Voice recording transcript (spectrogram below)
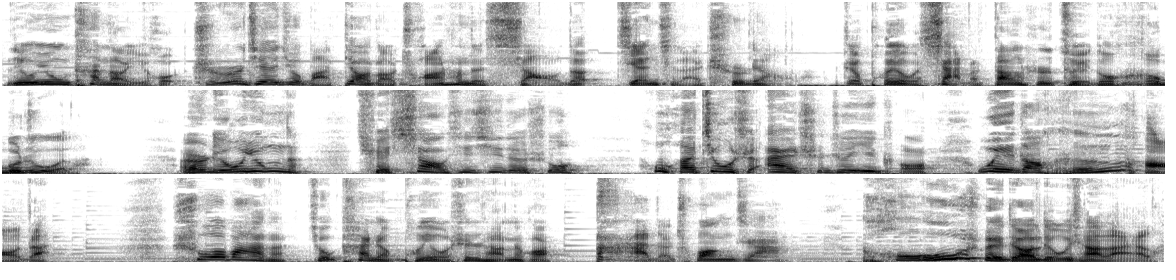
刘墉看到以后，直接就把掉到床上的小的捡起来吃掉了。这朋友吓得当时嘴都合不住了，而刘墉呢，却笑嘻嘻地说：“我就是爱吃这一口，味道很好的。”说罢呢，就看着朋友身上那块大的疮痂。口水都要流下来了，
